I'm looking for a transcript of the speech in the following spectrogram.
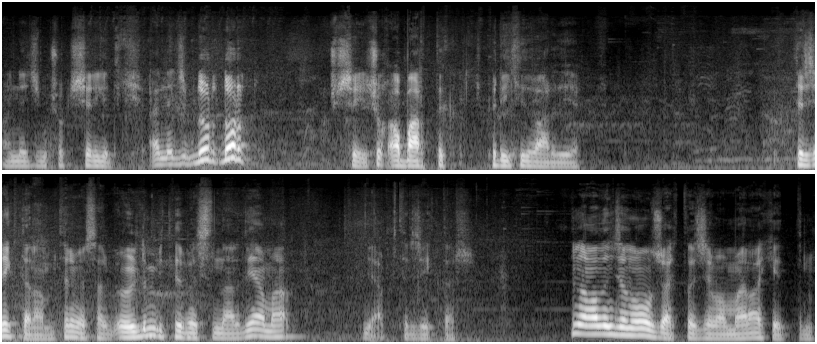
Anneciğim çok içeri gittik. Anneciğim dur dur. Şu şeyi çok abarttık. Free var diye. Bitirecekler ama bitirmesinler. Öldüm bitirmesinler diye ama ya bitirecekler. Bunu alınca ne olacaktı acaba merak ettim.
